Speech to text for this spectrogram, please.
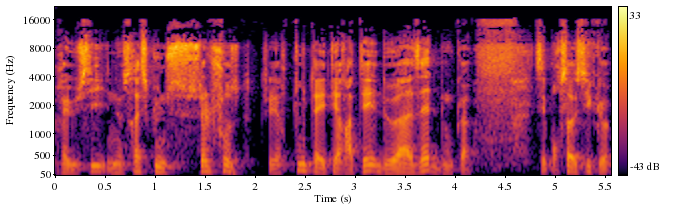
réussi, ne serait-ce qu'une seule chose. C'est-à-dire tout a été raté de A à Z. Donc c'est pour ça aussi que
